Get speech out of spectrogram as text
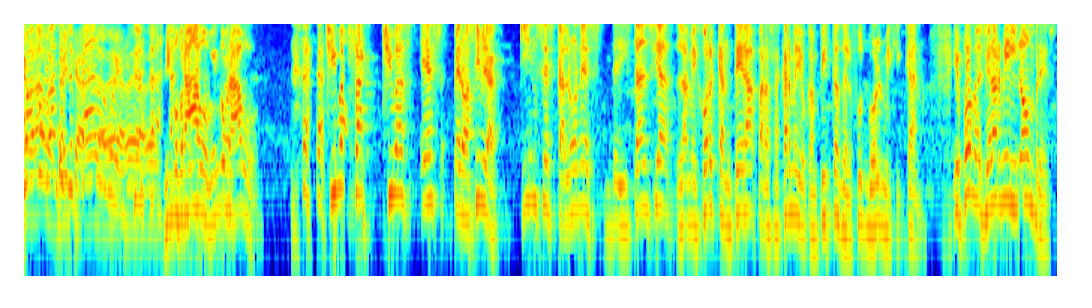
¿Cuándo lo has aceptado, güey? Vengo bravo, vengo bravo. Chivas, Chivas es, pero así, mira, 15 escalones de distancia, la mejor cantera para sacar mediocampistas del fútbol mexicano. Y puedo mencionar mil nombres.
